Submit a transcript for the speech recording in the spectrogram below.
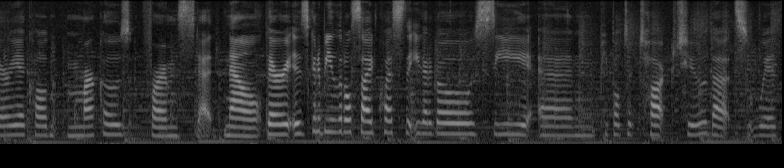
area called Marco's Farmstead. Now, there is going to be little side quests that you got to go see and people to talk to that's with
